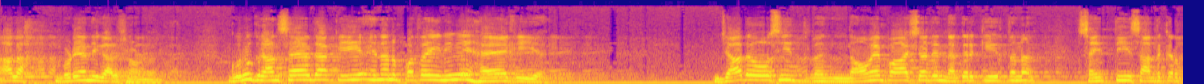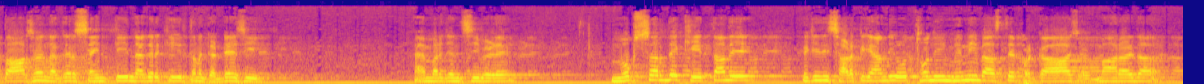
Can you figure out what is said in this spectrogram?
ਆਲਾ ਬੁੜਿਆਂ ਦੀ ਗੱਲ ਸੁਣ ਗੁਰੂ ਗ੍ਰੰਥ ਸਾਹਿਬ ਦਾ ਕੀ, ਇਹਨਾਂ ਨੂੰ ਪਤਾ ਹੀ ਨਹੀਂ ਵੀ ਹੈ ਕੀ ਹੈ। ਜਦ ਉਸੀ ਨੌਵੇਂ ਪਾਤਸ਼ਾਹ ਦੇ ਨਗਰ ਕੀਰਤਨ 37 ਸੰਤ ਕਰਤਾਰ ਸਿੰਘ ਨਗਰ 37 ਨਗਰ ਕੀਰਤਨ ਕੱਢੇ ਸੀ ਐਮਰਜੈਂਸੀ ਵੇਲੇ। ਮੁਕਤਸਰ ਦੇ ਖੇਤਾਂ ਦੇ ਕਿ ਜਿਹਦੀ ਸੜਕ ਜਾਂਦੀ, ਉੱਥੋਂ ਦੀ ਮਿੰਨੀ ਬੱਸ ਤੇ ਪ੍ਰਕਾਸ਼, ਮਹਾਰਾਜ ਦਾ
